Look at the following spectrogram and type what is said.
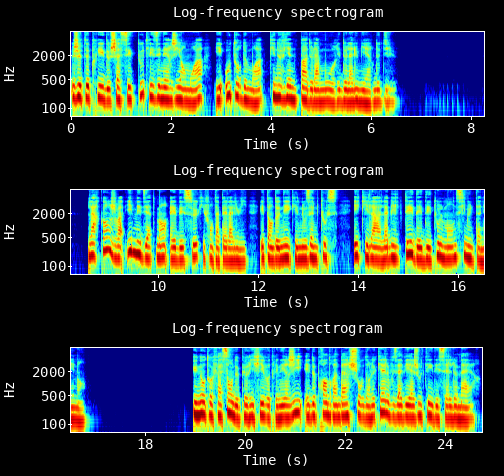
je te prie de chasser toutes les énergies en moi et autour de moi qui ne viennent pas de l'amour et de la lumière de Dieu. L'archange va immédiatement aider ceux qui font appel à lui, étant donné qu'il nous aime tous et qu'il a l'habileté d'aider tout le monde simultanément. Une autre façon de purifier votre énergie est de prendre un bain chaud dans lequel vous avez ajouté des sels de mer.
